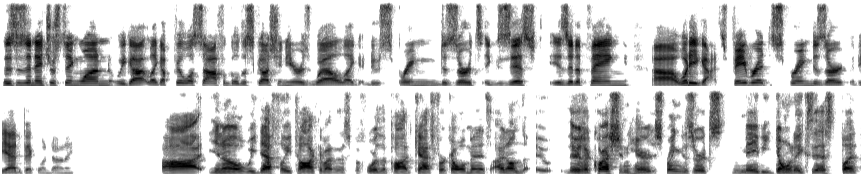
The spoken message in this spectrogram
This is an interesting one. We got like a philosophical discussion here as well. Like do spring desserts desserts exist? Is it a thing? Uh, what do you got? Favorite spring dessert if you had to pick one, Donnie? Uh, you know, we definitely talked about this before the podcast for a couple minutes. I don't. There's a question here. Spring desserts maybe don't exist, but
